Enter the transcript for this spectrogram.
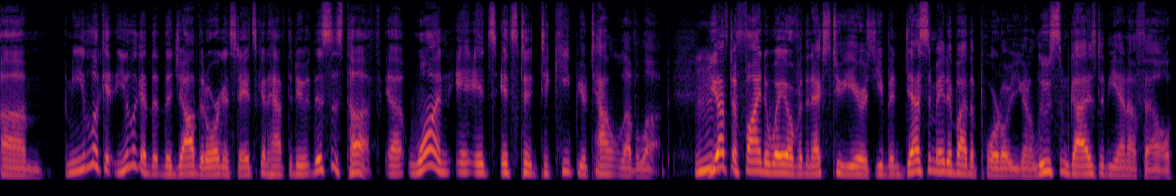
Um, I mean, you look at you look at the, the job that Oregon State's going to have to do. This is tough. Uh, one, it's it's to to keep your talent level up. You have to find a way over the next two years. You've been decimated by the portal. You're going to lose some guys to the NFL,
